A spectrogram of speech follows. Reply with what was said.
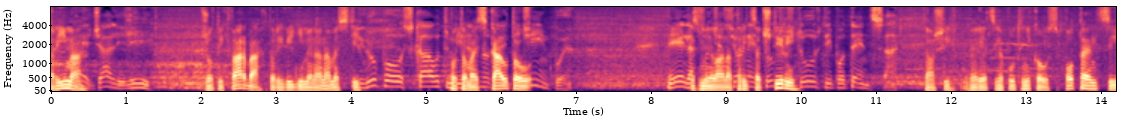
Ríma v žltých farbách, ktorých vidíme na námestí. Potom aj skautov z Milána 34, ďalších veriacich a putníkov z Potenci.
